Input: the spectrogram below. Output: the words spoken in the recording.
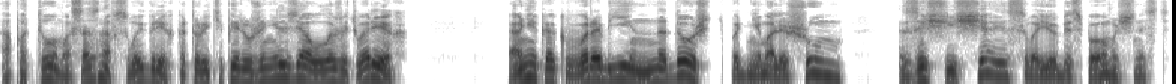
А потом, осознав свой грех, который теперь уже нельзя уложить в орех, они, как воробьи на дождь, поднимали шум, защищая свою беспомощность.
